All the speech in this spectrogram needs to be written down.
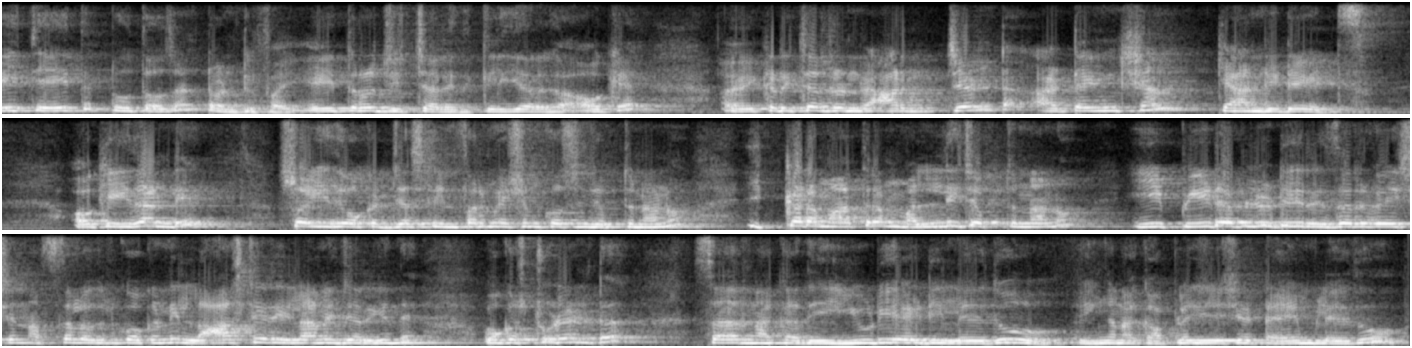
eighth eighth two thousand twenty five eighth రోజు ఇచ్చారు ఇది క్లియర్గా ఓకే ఇక్కడ ఇచ్చారు చూడండి అర్జెంట్ అటెన్షన్ క్యాండిడేట్స్ ఓకే ఇదండి. సో ఇది ఒక జస్ట్ ఇన్ఫర్మేషన్ కోసం చెప్తున్నాను. ఇక్కడ మాత్రం మళ్ళీ చెప్తున్నాను. ఈ పీడబ్ల్యూటీ రిజర్వేషన్ అస్సలు వదులుకోకండి. లాస్ట్ ఇయర్ ఇలానే జరిగింది. ఒక స్టూడెంట్ సార్ నాకు అది యూడిఐడి లేదు. ఇంకా నాకు అప్లై చేసే టైం లేదు.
